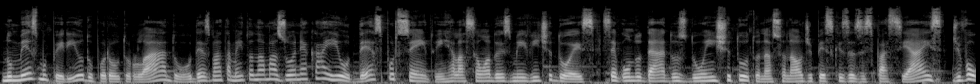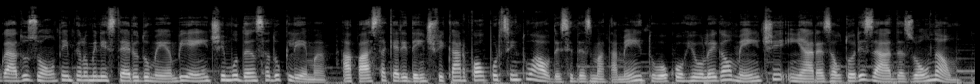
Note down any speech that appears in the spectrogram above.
No mesmo período, por outro lado, o desmatamento na Amazônia caiu 10% em relação a 2022, segundo dados do Instituto Nacional de Pesquisas Espaciais, divulgados ontem pelo Ministério do Meio Ambiente e Mudança do Clima. A pasta quer identificar qual percentual desse desmatamento ocorreu legalmente em áreas autorizadas ou não.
